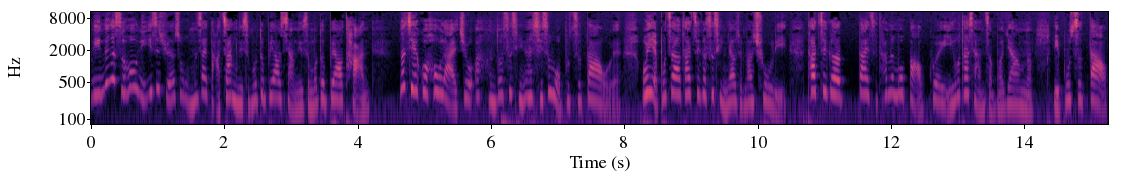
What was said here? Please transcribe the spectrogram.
你那个时候你一直觉得说我们在打仗，你什么都不要想，你什么都不要谈。那结果后来就啊很多事情啊，其实我不知道诶，我也不知道他这个事情要怎么样处理。他这个袋子他那么宝贵，以后他想怎么样呢？你不知道。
